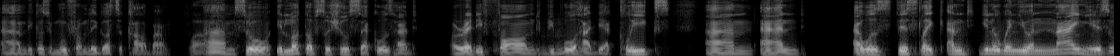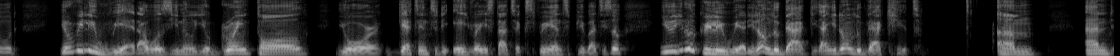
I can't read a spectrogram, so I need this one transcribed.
um, because we moved from Lagos to Calabar. Wow. Um, so a lot of social circles had already formed. Mhm. People had their cliques. Um, and I was this like, and you know, when you're nine years old, you're really weird. I was, you know, you're growing tall, you're getting to the age where you start to experience puberty. So you, you look really weird. You don't look that, and you don't look that cute. Um, and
